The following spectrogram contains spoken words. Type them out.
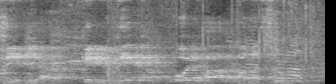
Сузір'я. Керівник Ольга Панасюк.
